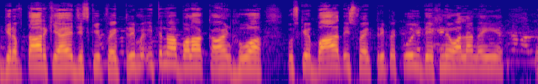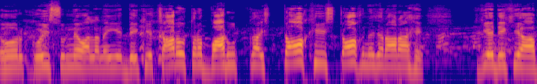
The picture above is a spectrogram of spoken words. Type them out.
गिरफ़्तार किया है, जिसकी फैक्ट्री में इतना बड़ा कांड हुआ। उसके बाद इस फैक्ट्री पे कोई देखने वाला नहीं है और कोई सुनने वाला नहीं है। देखिए, चारों तरफ़ बारूद का स्टॉक ही स्टॉक नज़र आ रहा है। ये देखिए आप,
